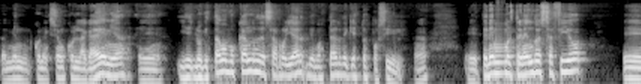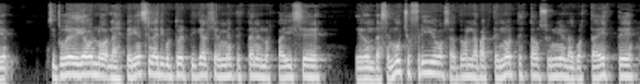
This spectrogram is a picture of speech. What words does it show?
también conexión con la academia, y lo que estamos buscando es desarrollar, demostrar de que esto es posible. tenemos el tremendo desafío, si tú ves, digamos, las experiencias en la agricultura vertical generalmente están en los países donde hace mucho frío, o sea, toda la parte norte de Estados Unidos, la costa este,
